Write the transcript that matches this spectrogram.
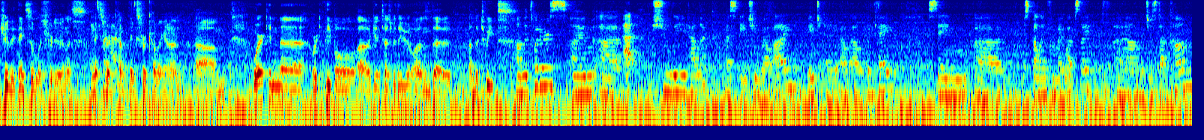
Truly, thanks so much for doing this. Thanks, thanks for, for thanks for coming on. Um, where can uh, where can people uh, get in touch with you on the on the tweets? On the twitters, I'm uh, at Shuli Hallak, S H U L I H A L L A K. Same uh, spelling for my website, um, which is .com,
